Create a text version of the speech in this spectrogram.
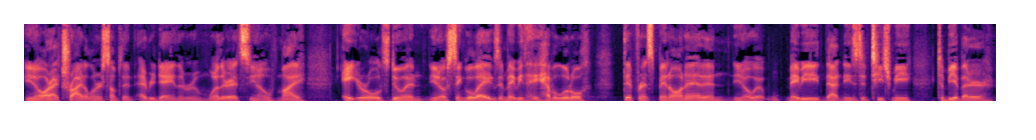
you know, or I try to learn something every day in the room, whether it's, you know, my eight year olds doing, you know, single legs and maybe they have a little different spin on it. And, you know, it, maybe that needs to teach me to be a better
